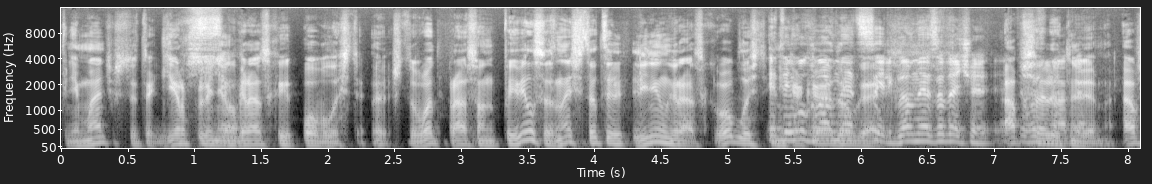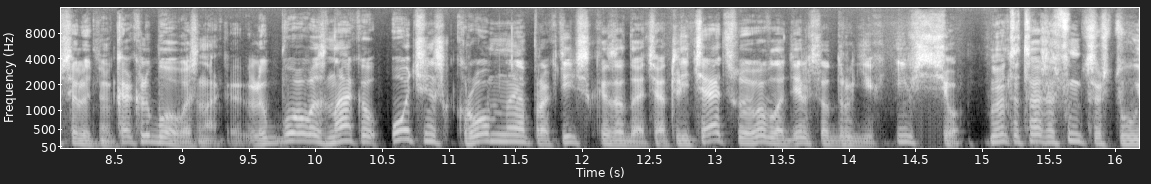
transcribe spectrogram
понимать, что это герб Всё. Ленинградской области. Что вот раз он появился, значит, это Ленинградская область. и Это его главная другая. цель, главная задача этого Абсолютно знака. верно. Абсолютно. Как любого знака. Любого знака очень скромная практическая задача. Отличать своего владельца от других. И все. Ну, это та же функция, что у,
